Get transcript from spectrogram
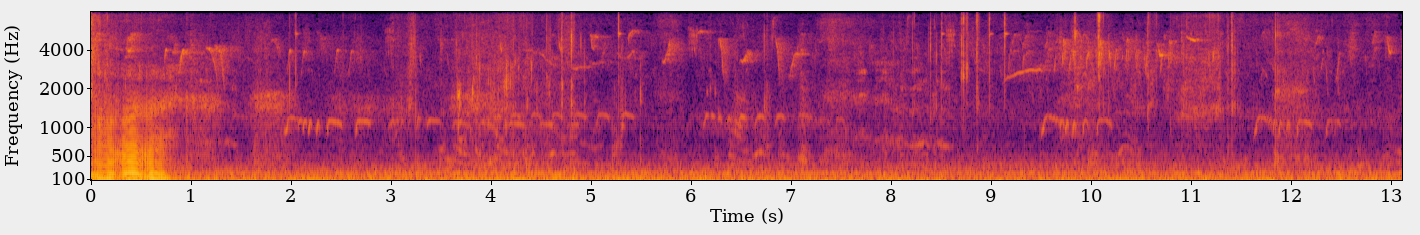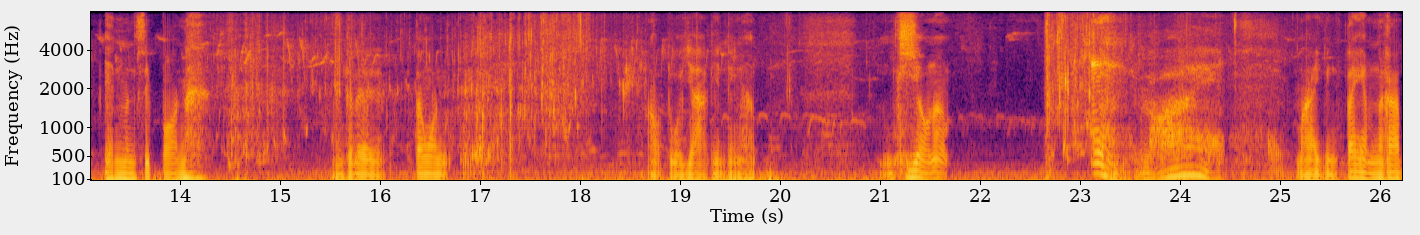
เออเออเออ เอ็ นมันสิบปอนด์นะมันก็เลยต้องวันเอาตัวยากนิดนึงครับเที่ยวนะครับอื้อเรียบร้อย มาอีกหนึ่งแต้มนะครับ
